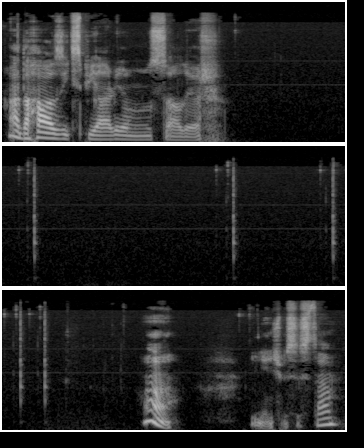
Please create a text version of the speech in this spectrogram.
Ha daha az XP harcamamızı sağlıyor. Ha. İlginç bir sistem.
